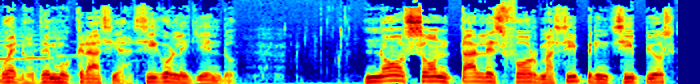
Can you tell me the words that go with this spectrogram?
Bueno, democracia, sigo leyendo. No son tales formas y principios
